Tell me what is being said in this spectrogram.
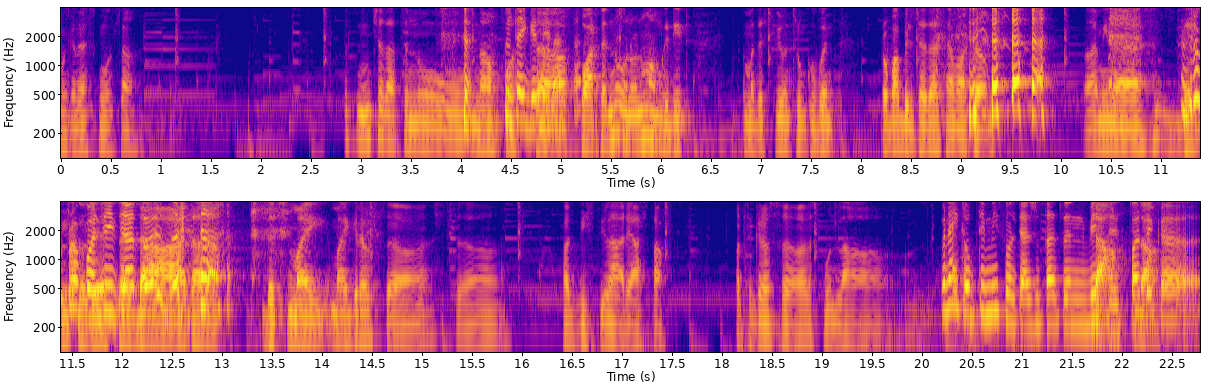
Mă gândesc mult la... Niciodată nu am fost nu foarte... Nu, nu, nu m-am gândit să mă descriu într-un cuvânt probabil ți-ai dat seama că la mine debitul este... Da, da, da. Deci mai, mai greu să, să fac distilarea asta. Foarte greu să răspund la... Spuneai că optimismul te-a ajutat în da, business. Da, Poate da. că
